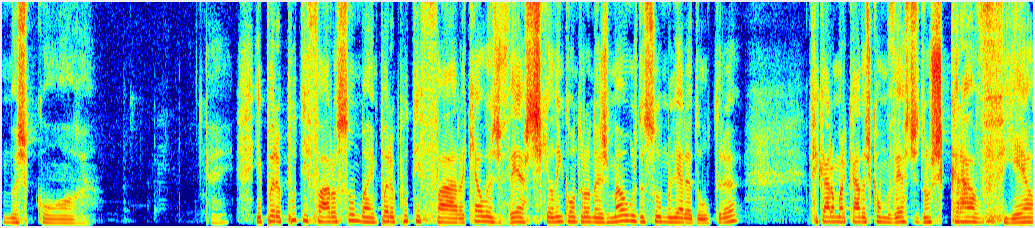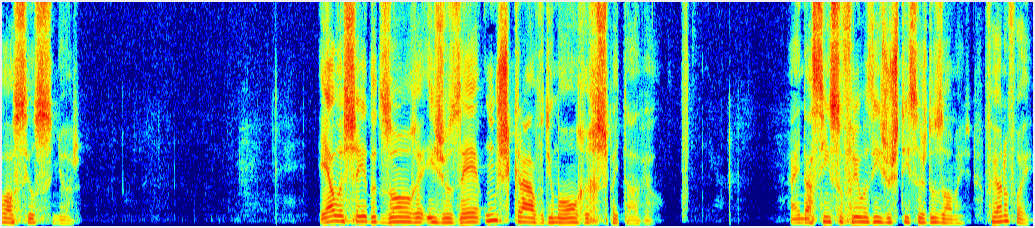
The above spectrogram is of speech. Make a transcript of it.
mas com honra. Okay? E para Putifar, ouçam bem, para Putifar, aquelas vestes que ele encontrou nas mãos da sua mulher adulta ficaram marcadas como vestes de um escravo fiel ao seu senhor. Ela cheia de desonra e José, um escravo de uma honra respeitável ainda assim sofreu as injustiças dos homens. Foi ou não foi?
